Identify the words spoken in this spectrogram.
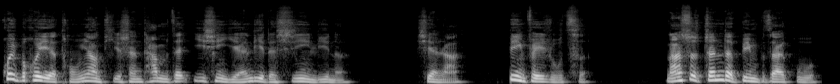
会不会也同样提升他们在异性眼里的吸引力呢？显然，并非如此。男士真的并不在乎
